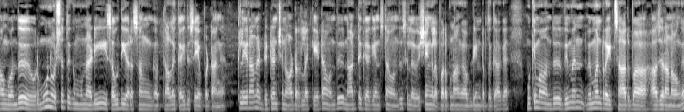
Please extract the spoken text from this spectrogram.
அவங்க வந்து ஒரு மூணு வருஷத்துக்கு முன்னாடி சவுதி அரசாங்கத்தால் கைது செய்யப்பட்டாங்க. கிளியரான டிடென்ஷன் ஆர்டரில் கேட்டால் வந்து நாட்டுக்கு அகேன்ஸ்டாக வந்து சில விஷயங்களை பரப்புனாங்க அப்படின்றதுக்காக. முக்கியமாக வந்து விமன் விமன் ரைட்ஸ் சார்பாக ஆஜரானவங்க.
